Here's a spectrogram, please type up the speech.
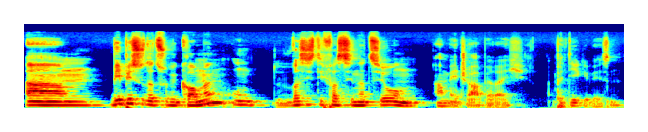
Ähm, wie bist du dazu gekommen und was ist die Faszination am HR-Bereich bei dir gewesen?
